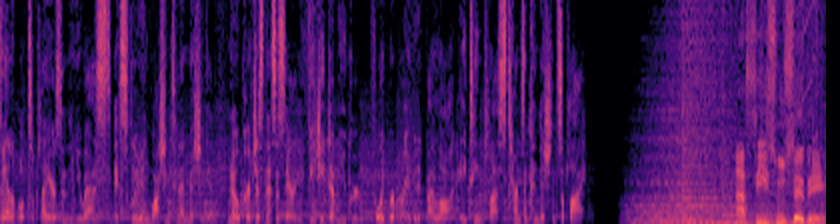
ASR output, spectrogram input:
Available to players in the U.S., excluding Washington and Michigan. No purchase necessary. VGW Group. Void where prohibited by law. 18 plus. Terms and conditions apply. Así sucede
